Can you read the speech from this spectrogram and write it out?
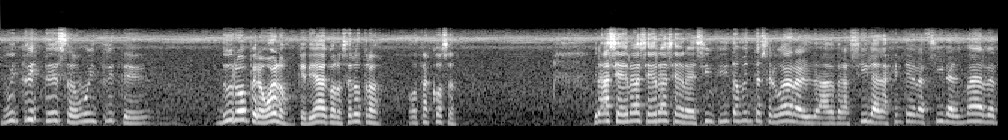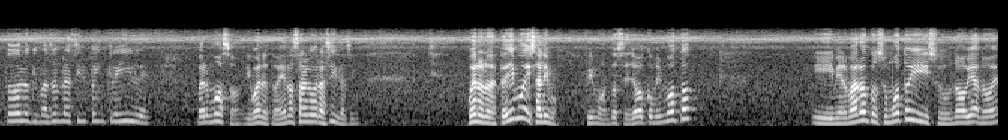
Muy triste eso, muy triste. Duro, pero bueno, quería conocer otras otras cosas. Gracias, gracias, gracias. Agradecí infinitamente a ese lugar, al, a Brasil, a la gente de Brasil, al mar, a todo lo que pasó en Brasil fue increíble. Fue hermoso. Y bueno, todavía no salgo de Brasil, así. Bueno, nos despedimos y salimos. Fuimos entonces yo con mi moto y mi hermano con su moto y su novia, Noé.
